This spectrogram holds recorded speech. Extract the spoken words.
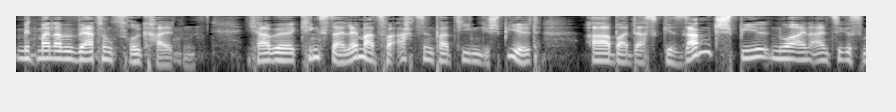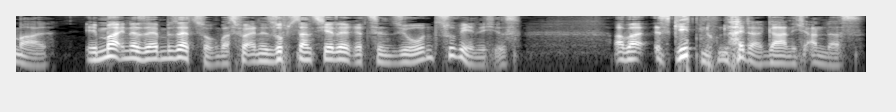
mit meiner Bewertung zurückhalten. Ich habe King's Dilemma zwar 18 Partien gespielt, aber das Gesamtspiel nur ein einziges Mal. Immer in derselben Besetzung, was für eine substanzielle Rezension zu wenig ist. Aber es geht nun leider gar nicht anders.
